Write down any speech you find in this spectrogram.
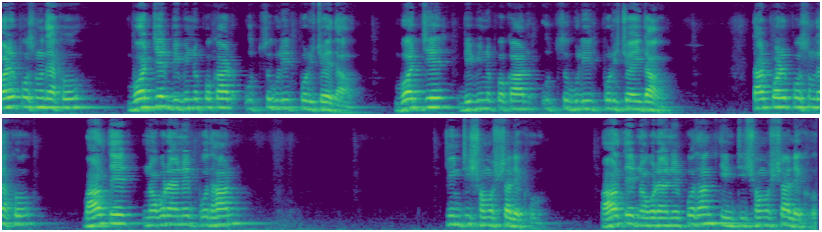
পরের প্রশ্ন দেখো, বর্জ্যের বিভিন্ন প্রকার উৎসগুলির পরিচয় দাও। বর্জ্যের বিভিন্ন প্রকার উৎসগুলির পরিচয় দাও। তারপরের প্রশ্ন দেখো, ভারতের নগরায়নের প্রধান তিনটি সমস্যা লেখো। ভারতের নগরায়নের প্রধান তিনটি সমস্যা লেখো।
